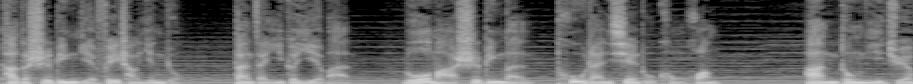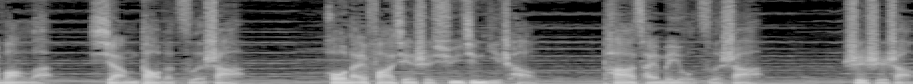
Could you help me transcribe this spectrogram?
他的士兵也非常英勇。但在一个夜晚，罗马士兵们突然陷入恐慌，安东尼绝望了，想到了自杀。后来发现是虚惊一场，他才没有自杀。事实上，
